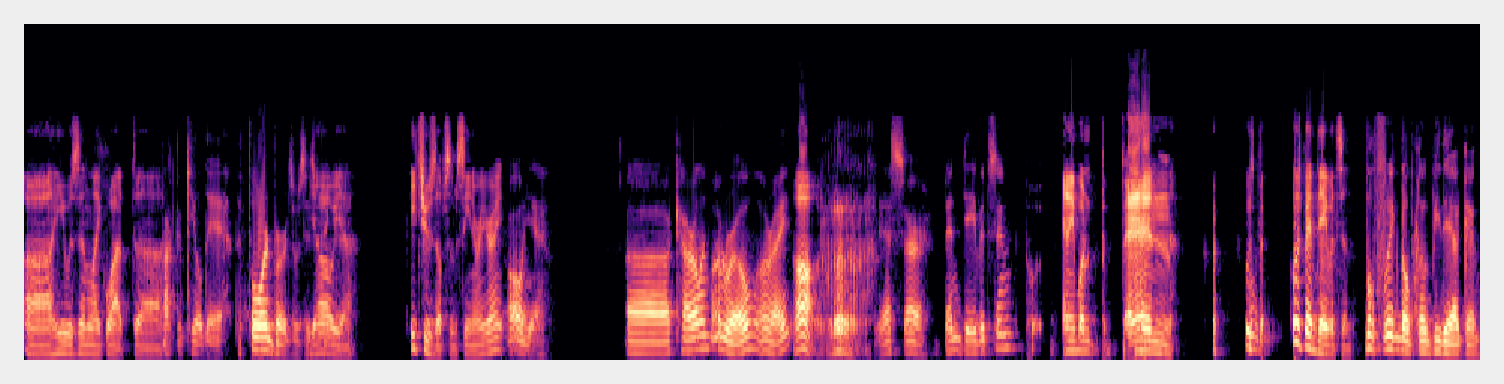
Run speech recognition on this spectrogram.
Uh, he was in like what? Uh, Dr. Kildare. The Thornbirds was his oh yeah. He chews up some scenery, right? Oh yeah. Uh, Caroline Munro. All right. Oh, Yes, sir. Ben Davidson. anyone? Ben. who's ben, who's Ben Davidson? Lou Ferrigno's gonna be there again.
